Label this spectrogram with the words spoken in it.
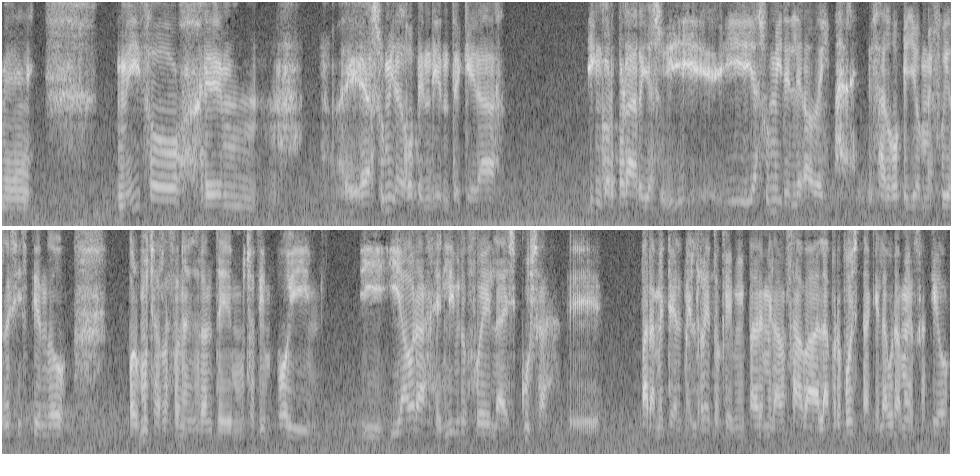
me, me hizo eh, eh, asumir algo pendiente, que era incorporar y, asu y, y, asumir el legado de mi padre. Es algo que yo me fui resistiendo por muchas razones durante mucho tiempo y, y, y ahora el libro fue la excusa eh, para meterme. El reto que mi padre me lanzaba, la propuesta que Laura me ofreció,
